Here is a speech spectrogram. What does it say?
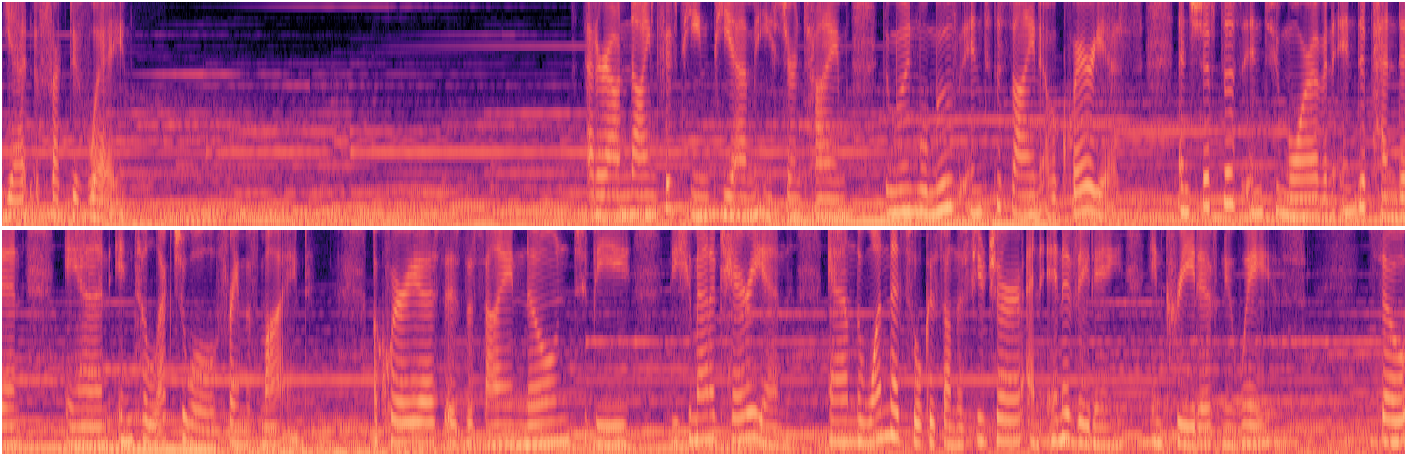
yet effective way. At around 9:15 p.m. Eastern Time, the moon will move into the sign of Aquarius and shift us into more of an independent and intellectual frame of mind. Aquarius is the sign known to be the humanitarian and the one that's focused on the future and innovating in creative new ways. So,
